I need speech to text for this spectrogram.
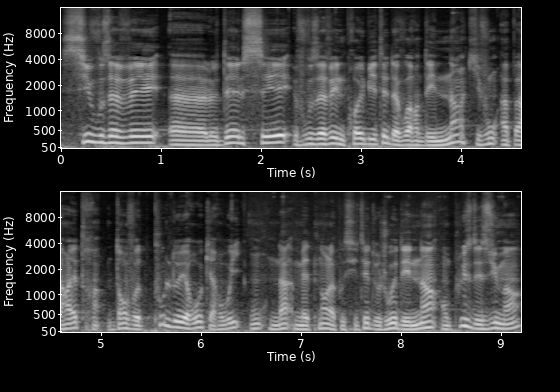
Si vous avez euh, le DLC, vous avez une probabilité d'avoir des nains qui vont apparaître dans votre pool de héros, car oui, on a maintenant la possibilité de jouer des nains en plus des humains.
